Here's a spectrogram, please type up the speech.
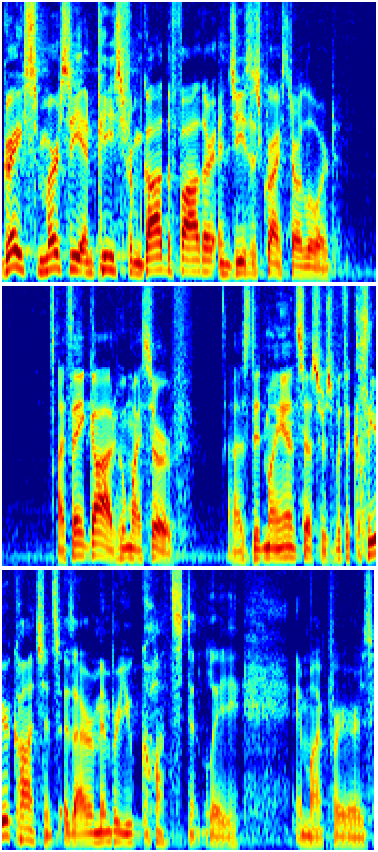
Grace, mercy, and peace from God the Father and Jesus Christ our Lord. I thank God, whom I serve, as did my ancestors, with a clear conscience, as I remember you constantly in my prayers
